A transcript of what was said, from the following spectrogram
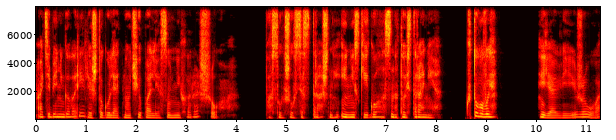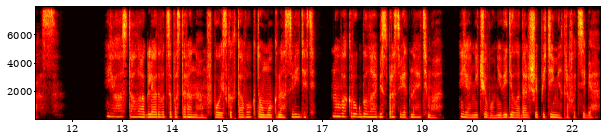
а тебе не говорили, что гулять ночью по лесу нехорошо?» Послышался страшный и низкий голос на той стороне. «Кто вы?» «Я вижу вас». Я стала оглядываться по сторонам в поисках того, кто мог нас видеть, но вокруг была беспросветная тьма. Я ничего не видела дальше пяти метров от себя.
